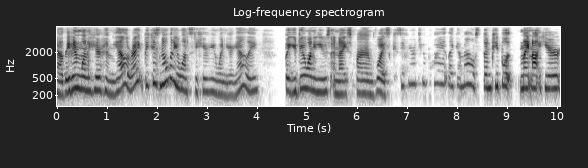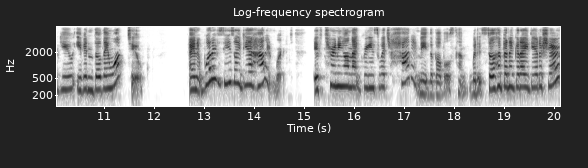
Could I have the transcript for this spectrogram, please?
Now, they didn't want to hear him yell, right? Because nobody wants to hear you when you're yelling, but you do want to use a nice, firm voice. Because if you're too quiet like a mouse, then people might not hear you even though they want to. And what if Z's idea hadn't worked? If turning on that green switch hadn't made the bubbles come, would it still have been a good idea to share?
